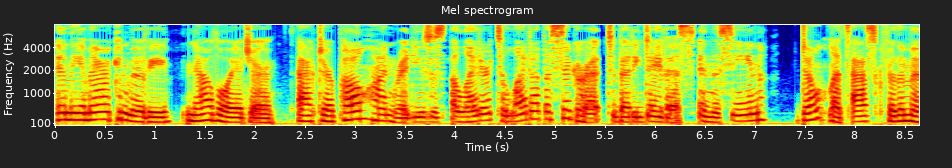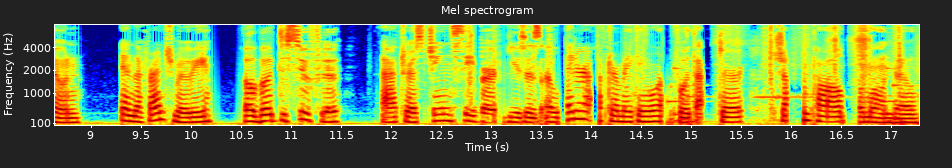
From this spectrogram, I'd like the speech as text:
In the American movie Now Voyager, actor Paul Henreid uses a lighter to light up a cigarette to Bette Davis in the scene Don't Let's Ask for the Moon. In the French movie Au bout de souffle, actress Jean Seberg uses a lighter after making love with actor Jean-Paul Belmondo.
